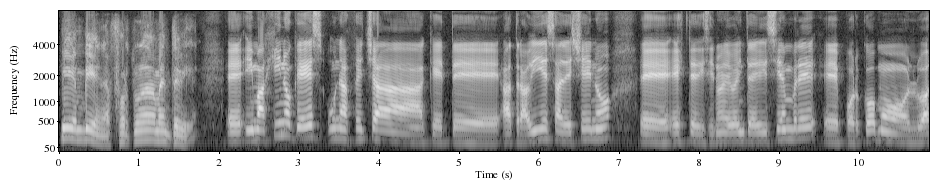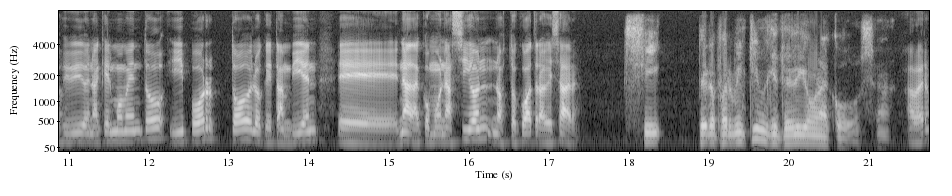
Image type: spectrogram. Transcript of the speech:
bien, bien, afortunadamente bien. Eh, imagino que es una fecha que te atraviesa de lleno eh, este 19 y 20 de diciembre eh, por cómo lo has vivido en aquel momento y por todo lo que también, nada, como nación nos tocó atravesar. Sí, pero permíteme que te diga una cosa. A ver.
